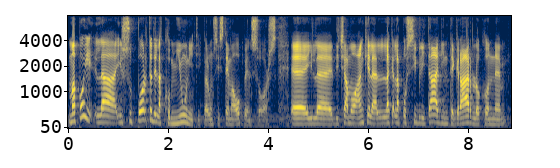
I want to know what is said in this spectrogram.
ma poi la, il supporto della community per un sistema open source, eh, il, diciamo anche la, la, la, possibilità di integrarlo con,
